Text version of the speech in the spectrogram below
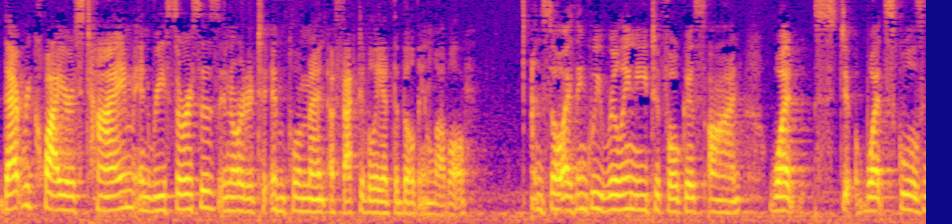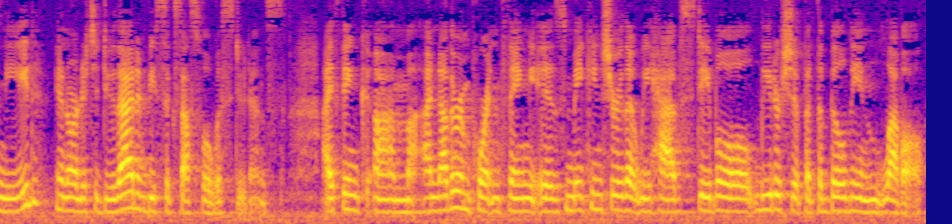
that requires time and resources in order to implement effectively at the building level. And so I think we really need to focus on what, st- what schools need in order to do that and be successful with students. I think um, another important thing is making sure that we have stable leadership at the building level.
